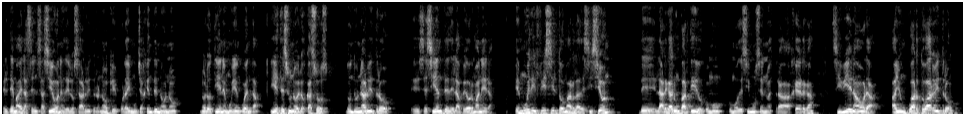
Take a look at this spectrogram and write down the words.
el tema de las sensaciones de los árbitros, ¿no? Que por ahí mucha gente no, no, no lo tiene muy en cuenta. Y este es uno de los casos donde un árbitro eh, se siente de la peor manera. Es muy difícil tomar la decisión de largar un partido, como, como decimos en nuestra jerga, si bien ahora hay un cuarto árbitro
